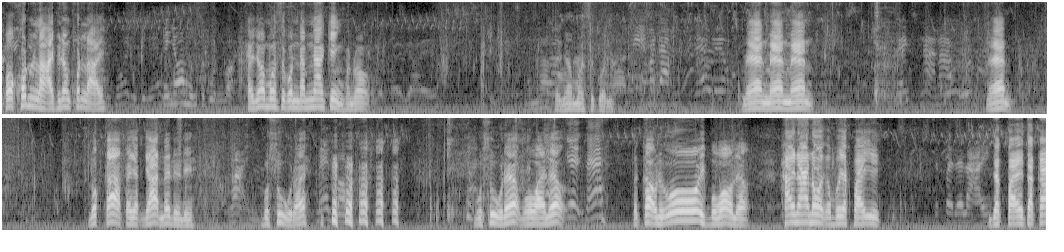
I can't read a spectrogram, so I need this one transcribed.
เพอคนหลายพี่น้องคนหลายไอ้ย่อมือสกุลบอกไทยย่อเมืองสกลดำนาเก่งเพิ่นเว้าไทยย่อเมืองสกลแม่นแม่นแม่นแม่น นกกาก็อยากย่านได้เดี๋ยวนี้ไหวบ่สู้ได้ แม่นบอก บ่สู้แล้วบ่ไหวแล้ว เก่งแท้แตะเก้านี่โอ้ยบ่เว้าแล้วให้หน้าน้อยก็บ่อยากไปอีก จะไปหลายอยากไปตะกร้า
